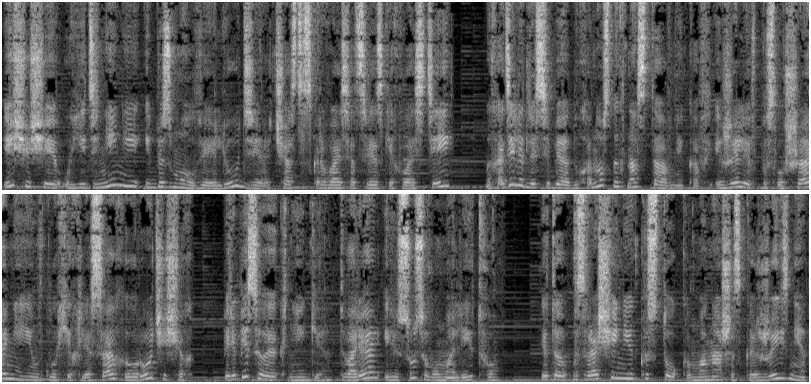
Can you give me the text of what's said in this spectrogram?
Ищущие уединение и безмолвие люди, часто скрываясь от светских властей, находили для себя духоносных наставников и жили в послушании им в глухих лесах и урочищах, переписывая книги, творя Иисусову молитву. Это возвращение к истокам монашеской жизни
